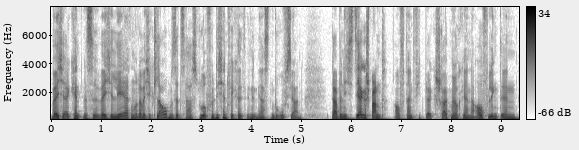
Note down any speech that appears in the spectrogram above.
Welche Erkenntnisse, welche Lehren oder welche Glaubenssätze hast du auch für dich entwickelt in den ersten Berufsjahren? Da bin ich sehr gespannt auf dein Feedback. Schreib mir doch gerne auf LinkedIn,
